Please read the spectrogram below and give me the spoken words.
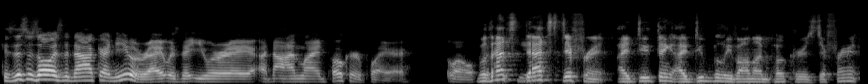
because this is always the knock on you, right? Was that you were a an online poker player? Well, Well, that's that's different. I do think I do believe online poker is different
